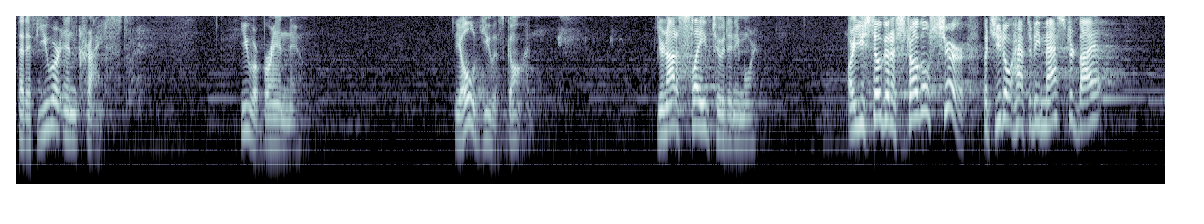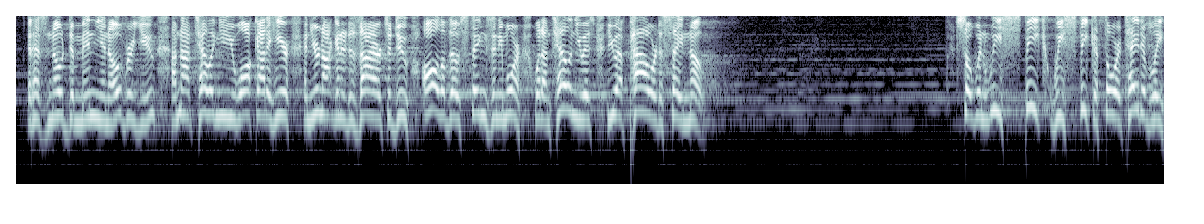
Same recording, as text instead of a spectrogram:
that if you are in Christ, you are brand new. The old you is gone. You're not a slave to it anymore. Are you still going to struggle? Sure, but you don't have to be mastered by it. It has no dominion over you. I'm not telling you you walk out of here and you're not going to desire to do all of those things anymore. What I'm telling you is you have power to say no. So when we speak, we speak authoritatively,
